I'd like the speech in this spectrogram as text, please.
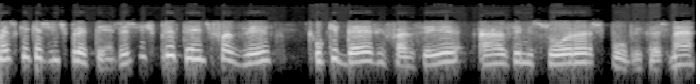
Mas o que, que a gente pretende? A gente pretende fazer o que devem fazer as emissoras públicas, né?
